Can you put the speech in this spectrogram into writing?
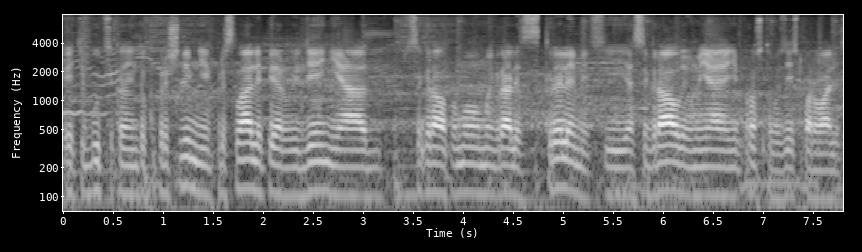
эти бутсы, когда они только пришли, мне их прислали первый день, я сыграл, по-моему, мы играли с крыльями, и я сыграл, и у меня они просто вот здесь порвались.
